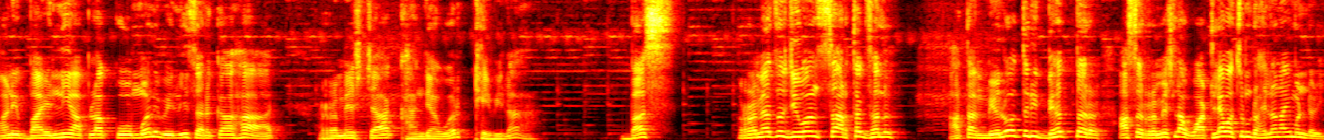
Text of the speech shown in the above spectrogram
आणि बाईंनी आपला कोमल वेलीसारखा हात रमेशच्या खांद्यावर ठेविला. बस रम्याचं जीवन सार्थक झालं. आता मेलो तरी बेहत्तर असं रमेशला वाटल्या वाचून राहिलं नाही मंडळी.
